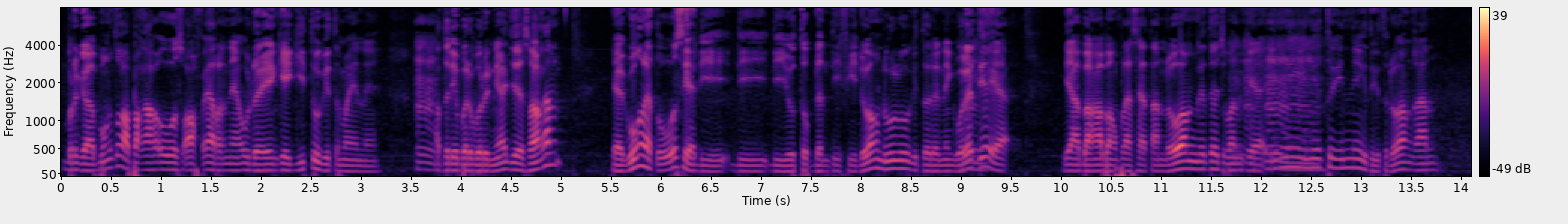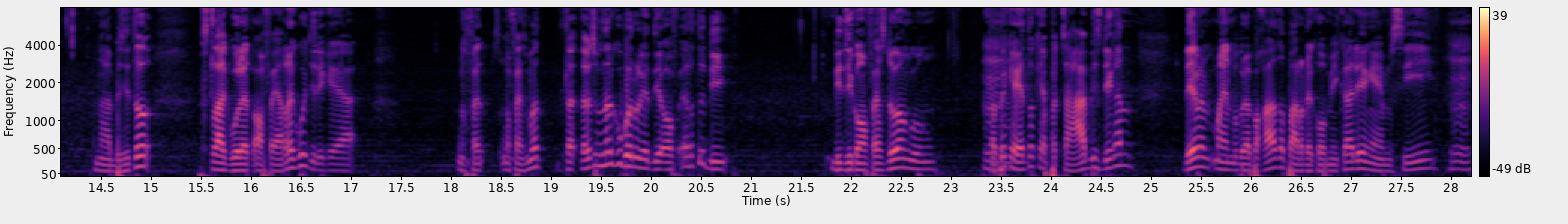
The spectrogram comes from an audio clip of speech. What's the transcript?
bergabung tuh apakah Uus off airnya udah yang kayak gitu gitu mainnya Hmm. atau dia baru-baru ini aja soalnya kan ya gue ngeliat Uus ya di di di YouTube dan TV doang dulu gitu. Dan yang gue liat Hmm. dia ya ya abang-abang plesetan doang gitu. Cuman kayak Hmm. ini ini tuh ini gitu gitu doang kan. Nah habis itu setelah gue liat off air gue jadi kayak ngefans ngefans banget. Ta- tapi sebenarnya gue baru liat dia off air tuh di di J Confess doang gung. Tapi Hmm. kayak itu kayak pecah habis. Dia kan dia main beberapa kali tuh parade komika dia nge-MC Hmm.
